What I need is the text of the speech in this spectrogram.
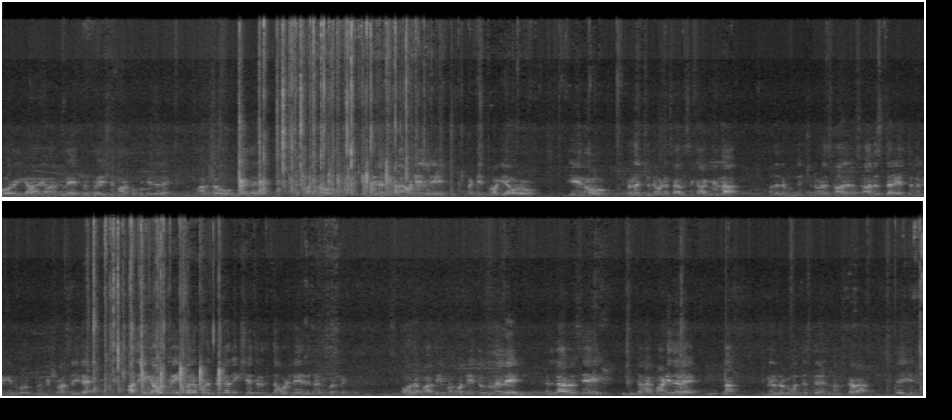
ಅವರು ಈಗ ಆಗಲೇ ಪ್ರಿಪರೇಷನ್ ಮಾಡ್ಕೊಂಡ್ಬಿಟ್ಟಿದ್ದಾರೆ, ಮಾಡ್ತಾ ಹೋಗ್ತಾ ಇದ್ದಾರೆ. ಮತ್ತು ಮುಂದಿನ ಚುನಾವಣೆಯಲ್ಲಿ ಖಂಡಿತವಾಗಿ ಅವರು ಏನು ಕಳೆದ ಚುನಾವಣೆ ಸಾಧಿಸೋಕ್ಕಾಗಲಿಲ್ಲ ಅದನ್ನ ಮುಂದಿನ ಚುನಾವಣೆ ಸಾಧಿಸ್ತಾರೆ ಅಂತ ನನಗೆ ನೂರು ವಿಶ್ವಾಸ ಇದೆ. ಅದು ಈಗ ಅವ್ರ ಕೈ ಬಲಪಡಿಸ್ಬೇಕಾದ್ರೆ ಈ ಕ್ಷೇತ್ರದಿಂದ ಒಳ್ಳೆಯ ರಿಸಲ್ಟ್ ಬರಬೇಕು. ಹೌದಪ್ಪ ದೀಪಕ್ ಅವ್ರ ನೇತೃತ್ವದಲ್ಲಿ ಎಲ್ಲರೂ ಸೇರಿ ಚೆನ್ನಾಗಿ ಮಾಡಿದ್ದಾರೆ. ನಿಮ್ಮೆಲ್ಲರಿಗೂ ವಂದಿಸ್ತೇನೆ. ನಮಸ್ಕಾರ. ಜೈ ಹಿಂದ್.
